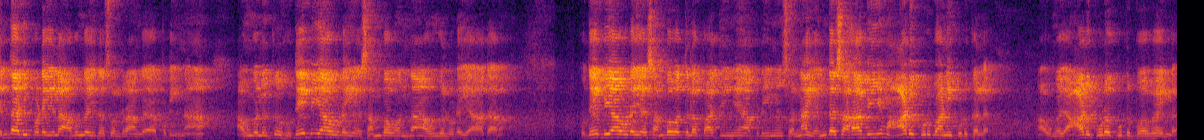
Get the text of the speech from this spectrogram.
எந்த அடிப்படையில் அவங்க இதை சொல்கிறாங்க அப்படின்னா அவங்களுக்கு ஹுதேபியாவுடைய சம்பவம் தான் அவங்களுடைய ஆதாரம். உதேபியாவுடைய சம்பவத்தில் பார்த்தீங்க அப்படின்னு சொன்னால் எந்த சஹாபியும் ஆடு குர்பானி கொடுக்கல. அவங்க ஆடு கூட கூட்டு போகவே இல்லை.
